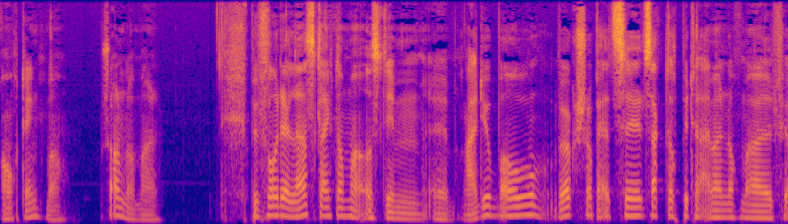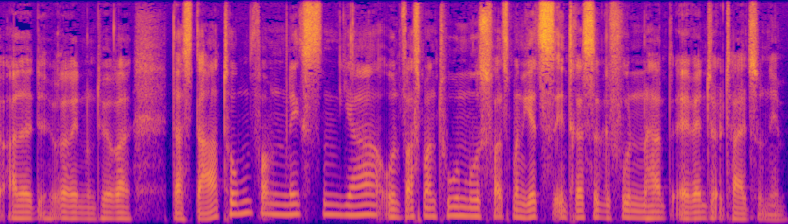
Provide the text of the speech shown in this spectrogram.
Auch denkbar. Schauen wir mal. Bevor der Lars gleich nochmal aus dem äh, Radiobau-Workshop erzählt, sag doch bitte einmal nochmal für alle Hörerinnen und Hörer das Datum vom nächsten Jahr und was man tun muss, falls man jetzt Interesse gefunden hat, eventuell teilzunehmen.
